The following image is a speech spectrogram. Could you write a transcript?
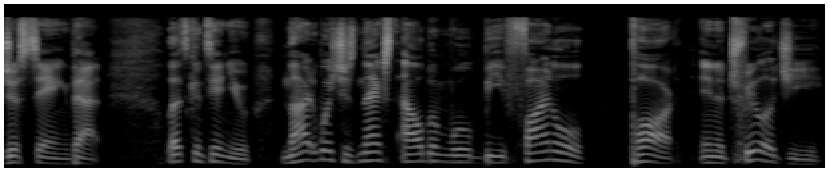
just saying that. Let's continue. Nightwish's next album will be final part in a trilogy.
